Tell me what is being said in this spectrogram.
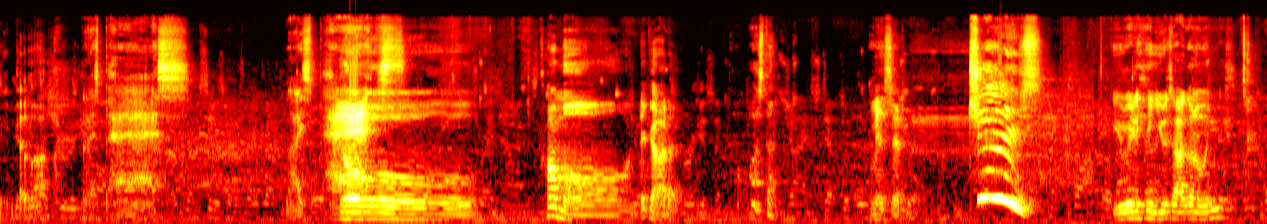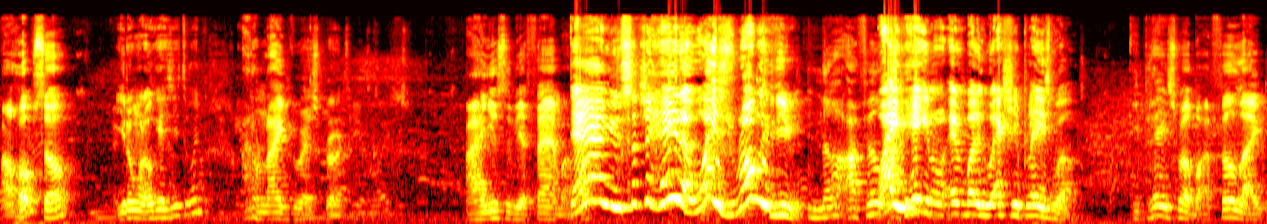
Maybe a lot. nice pass. Nice pass. Yo, come on, they got it. What's that? Miss it. Jeez. You really think Utah gonna win this? I hope so. You don't want OKC to win? I don't like Westbrook. I used to be a fan, but Damn, you such a hater. What is wrong with you? no, I feel Why are you hating on everybody who actually plays well? he plays well, but I feel like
